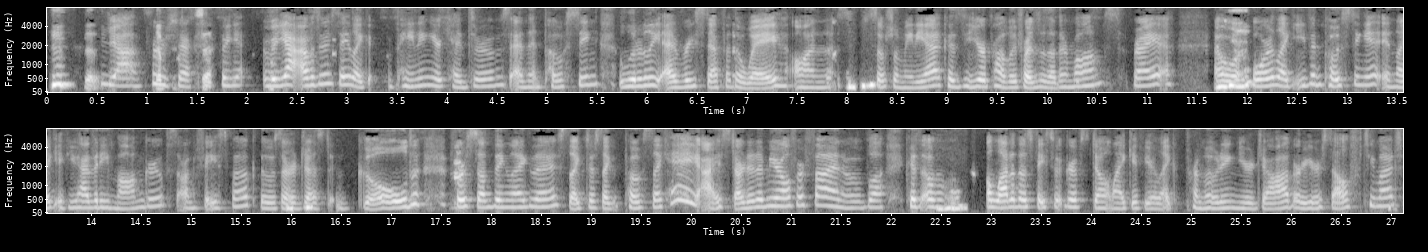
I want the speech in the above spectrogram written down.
the, Yeah, for sure. process. But yeah, but yeah, I was gonna say like painting your kids' rooms and then posting literally every step of the way on social media because you're probably friends with other moms, right? Or Mhm. or like even posting it in like if you have any mom groups on Facebook, those are just gold for something like this. Like just like post like, "Hey, I started a mural for fun," blah blah. Because Mhm. a lot of those Facebook groups don't like if you're like promoting your job or yourself too much.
